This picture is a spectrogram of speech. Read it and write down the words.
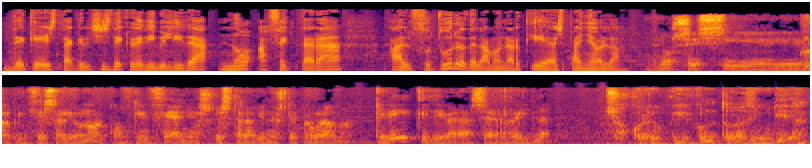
de que esta crisis de credibilidad no afectará al futuro de la monarquía española. No sé si la princesa Leonor, con 15 años, estará viendo este programa. ¿Cree que llegará a ser reina? Yo creo que con toda seguridad.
